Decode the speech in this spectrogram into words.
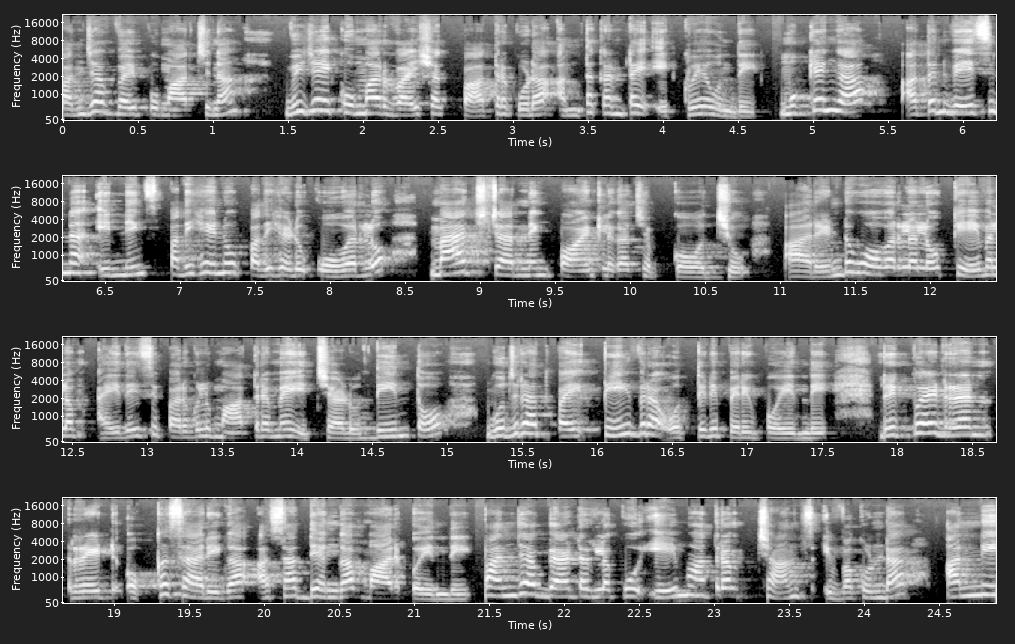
పంజాబ్ వైపు మార్చిన విజయ్ కుమార్ వైశాఖ్ పాత్ర కూడా అంతకంటే ఎక్కువే ఉంది. ముఖ్యంగా అతను వేసిన ఇన్నింగ్స్ పదిహేను పదిహేడు ఓవర్లు మ్యాచ్ టర్నింగ్ పాయింట్లుగా చెప్పుకోవచ్చు. ఆ రెండు ఓవర్లలో కేవలం ఐదేసి పరుగులు మాత్రమే ఇచ్చాడు. దీంతో గుజరాత్ పై తీవ్ర ఒత్తిడి పెరిగిపోయింది. రిక్వైర్డ్ రన్ రేట్ ఒక్కసారిగా అసాధ్యంగా మారిపోయింది. పంజాబ్ బ్యాటర్లకు ఏ మాత్రం ఛాన్స్ ఇవ్వకుండా అన్ని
